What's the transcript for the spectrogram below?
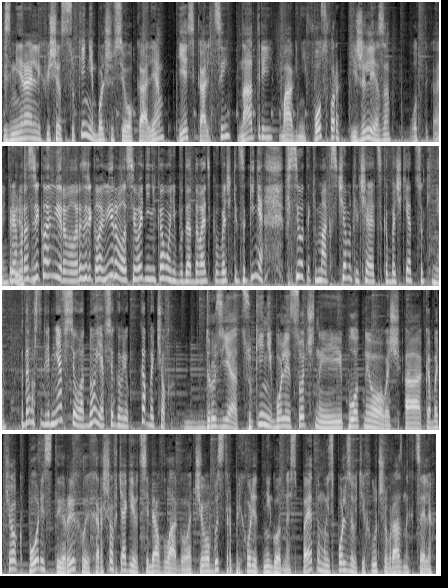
Из минеральных веществ цукини больше всего калия. Есть кальций, натрий, магний, фосфор и железо. Вот такая Прям интересная. разрекламировал, разрекламировал. Сегодня никому не буду отдавать кабачки цукини. Все-таки, Макс, чем отличаются кабачки от цукини? Потому что для меня все одно, я все говорю, кабачок. Друзья, цукини более сочный и плотный овощ, а кабачок пористый, рыхлый, хорошо втягивает в себя влагу, от чего быстро приходит негодность, поэтому использовать их лучше в разных целях.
